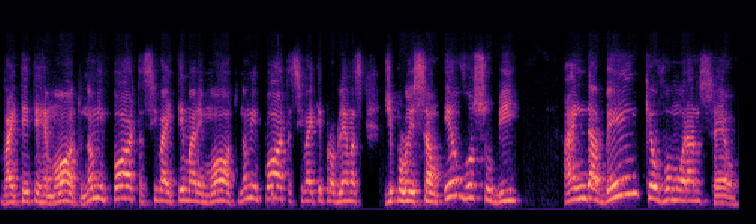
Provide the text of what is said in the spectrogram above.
vai ter terremoto, não me importa se vai ter maremoto, não me importa se vai ter problemas de poluição. Eu vou subir Ainda bem que eu vou morar no céu.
